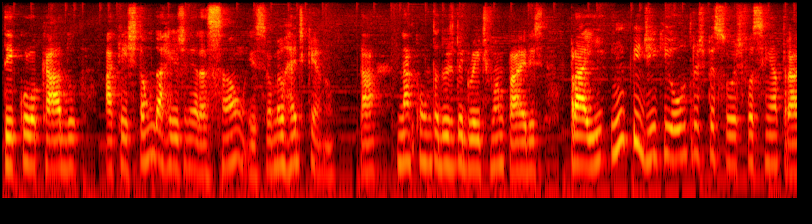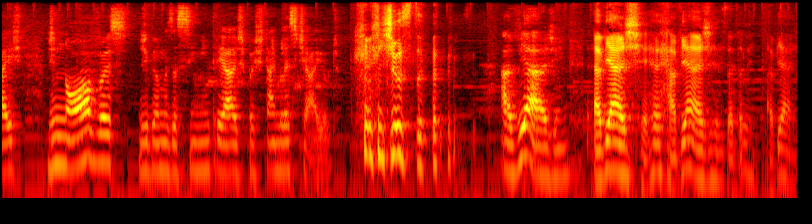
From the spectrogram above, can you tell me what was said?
ter colocado a questão da regeneração, isso é o meu headcanon, tá? Na conta dos The Great Vampires, para aí impedir que outras pessoas fossem atrás de novas, digamos assim, entre aspas, Timeless Child. Justo. A viagem. A viagem, a viagem, exatamente, a viagem.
